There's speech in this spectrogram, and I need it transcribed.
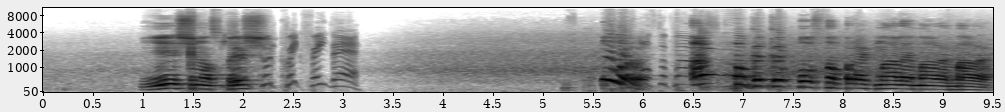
quick feet there. Удар! Off the post. Ау, какъв пост направих, мале, мале, мале.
